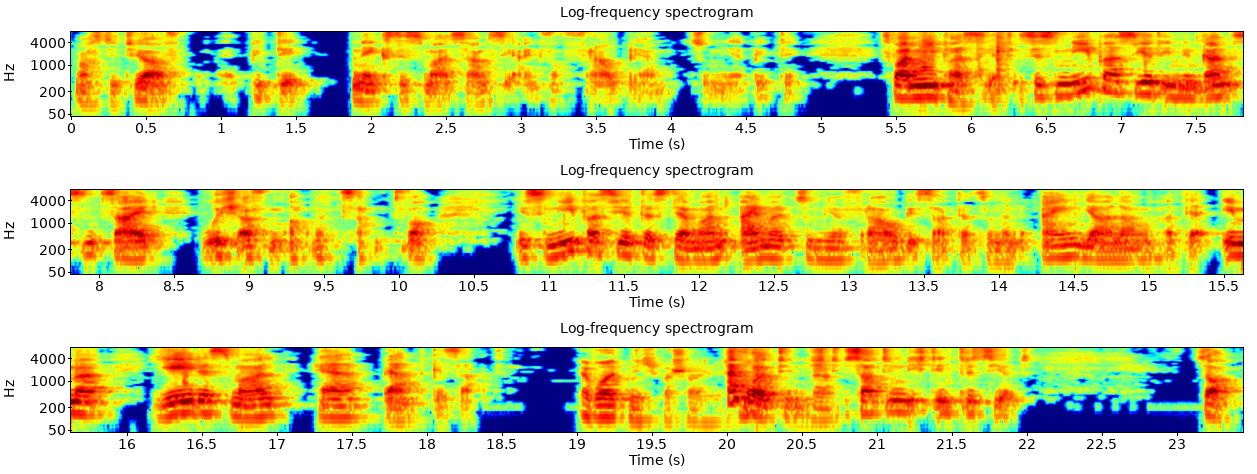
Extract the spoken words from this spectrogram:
machst die Tür auf. Bitte, nächstes Mal sagen Sie einfach Frau Bern zu mir, bitte. Es war nie passiert. Es ist nie passiert in der ganzen Zeit, wo ich auf dem Arbeitsamt war. Ist nie passiert, dass der Mann einmal zu mir Frau gesagt hat, sondern ein Jahr lang hat er immer jedes Mal Herr Bernd gesagt. Er wollte nicht wahrscheinlich. Er wollte nicht. Ja. Es hat ihn nicht interessiert. So.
